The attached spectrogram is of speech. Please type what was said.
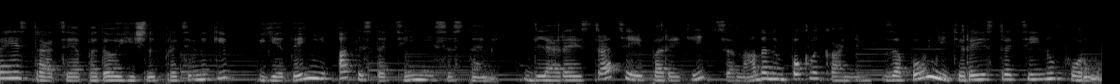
Реєстрація педагогічних працівників в єдиній атестаційній системі. Для реєстрації перейдіть за наданим покликанням. Заповніть реєстраційну форму,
